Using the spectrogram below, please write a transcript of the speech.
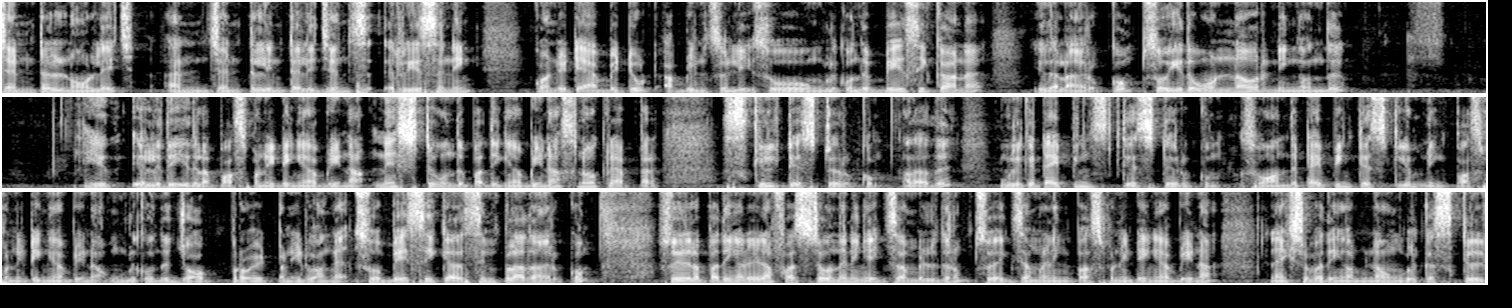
general knowledge and general intelligence reasoning quantity aptitude அப்படின்னு சொல்லி ஸோ உங்களுக்கு வந்து பேசிக்கான இதெல்லாம் இருக்கும். ஸோ இதை ஒன் ஹவர் நீங்கள் வந்து இது எழுதி இதில் பாஸ் பண்ணிட்டீங்க அப்படின்னா நெக்ஸ்ட்டு வந்து பார்த்தீங்க அப்படின்னா ஸ்னோ கிராப்பர் ஸ்கில் டெஸ்ட் இருக்கும். அதாவது உங்களுக்கு டைப்பிங் டெஸ்ட் இருக்கும். ஸோ அந்த டைப்பிங் டெஸ்ட்லையும் நீங்கள் பாஸ் பண்ணிட்டீங்க அப்படின்னா உங்களுக்கு வந்து ஜாப் ப்ரொவைட் பண்ணிடுவாங்க. ஸோ பேசிக் அது சிம்பிளாக தான் இருக்கும். ஸோ இதில் பார்த்தீங்க அப்படின்னா ஃபஸ்ட்டு வந்து நீங்கள் எக்ஸாம் எழுதணும். ஸோ எக்ஸாமில் நீங்கள் பாஸ் பண்ணிட்டீங்க அப்படின்னா நெக்ஸ்ட் பார்த்தீங்க அப்படின்னா உங்களுக்கு ஸ்கில்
